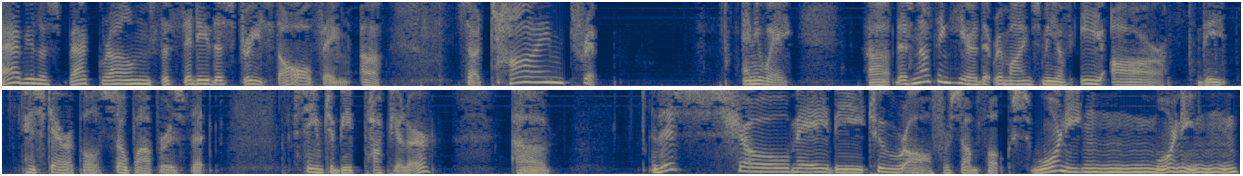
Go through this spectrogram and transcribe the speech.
Fabulous backgrounds, the city, the streets, the whole thing. Uh, it's a time trip. Anyway, uh, there's nothing here that reminds me of ER, the hysterical soap operas that seem to be popular. Uh, this show may be too raw for some folks. Warning, warning.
